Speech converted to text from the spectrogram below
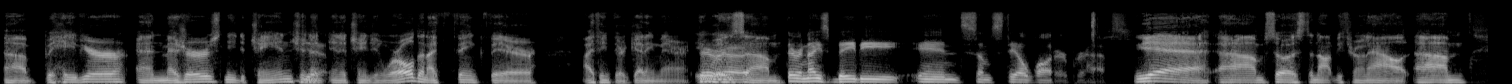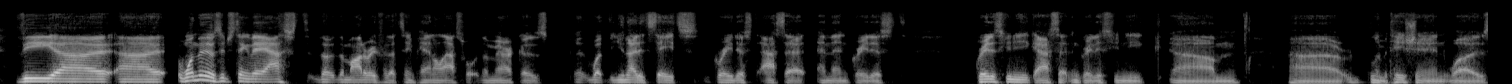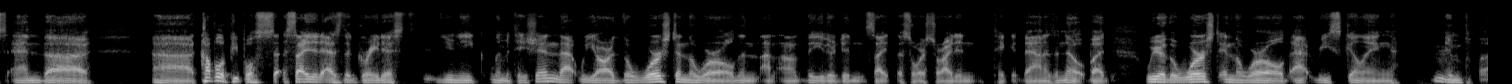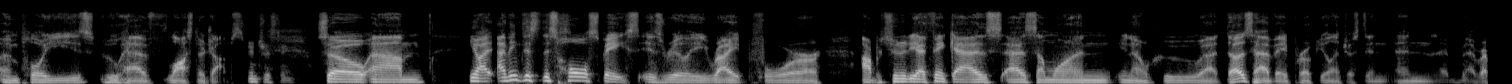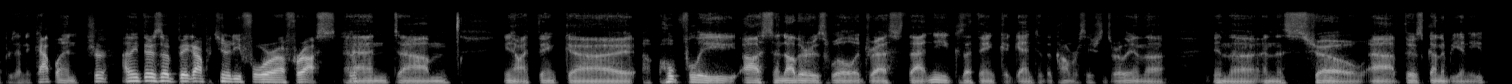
uh, behavior and measures need to change in, Yeah. a, in a changing world, and I think they're I think they're getting there. It They're, was uh, um, They're a nice baby in some stale water, perhaps. yeah, um, so as to not be thrown out. Um, the uh, uh, one thing that was interesting, they asked the, the moderator for that same panel asked what America's, what the United States' greatest asset, and then greatest, greatest unique asset and greatest unique um, uh, limitation was, and the uh, a couple of people c- cited as the greatest unique limitation that we are the worst in the world, and I, I, they either didn't cite the source or I didn't take it down as a note, but we are the worst in the world at reskilling Hmm. em- employees who have lost their jobs. Interesting. So, um, you know, I, I think this this whole space is really ripe for opportunity. I think as as someone you know who uh, does have a parochial interest in in uh, representing Kaplan, Sure. I think there's a big opportunity for uh, for us, Sure. and um, you know, I think uh, hopefully us and others will address that need because I think again to the conversations early in the in the in this show, uh, there's going to be a need.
